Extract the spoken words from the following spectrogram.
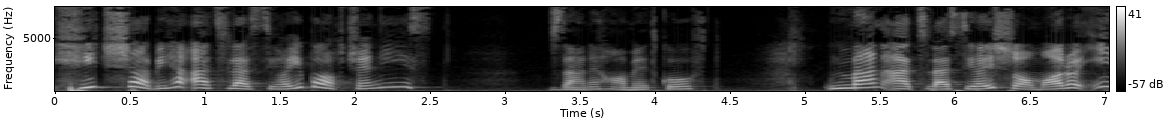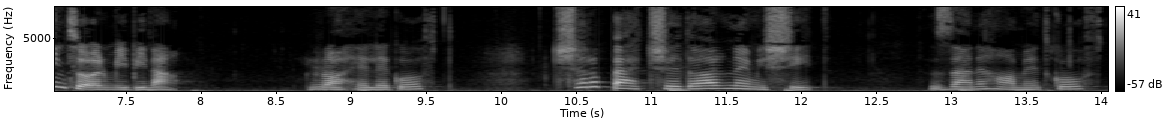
هیچ شبیه اطلسی های باغچه نیست. زن حامد گفت من اطلسی های شما رو اینطور می‌بینم. راهله گفت چرا بچه دار نمیشید؟ زن حامد گفت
